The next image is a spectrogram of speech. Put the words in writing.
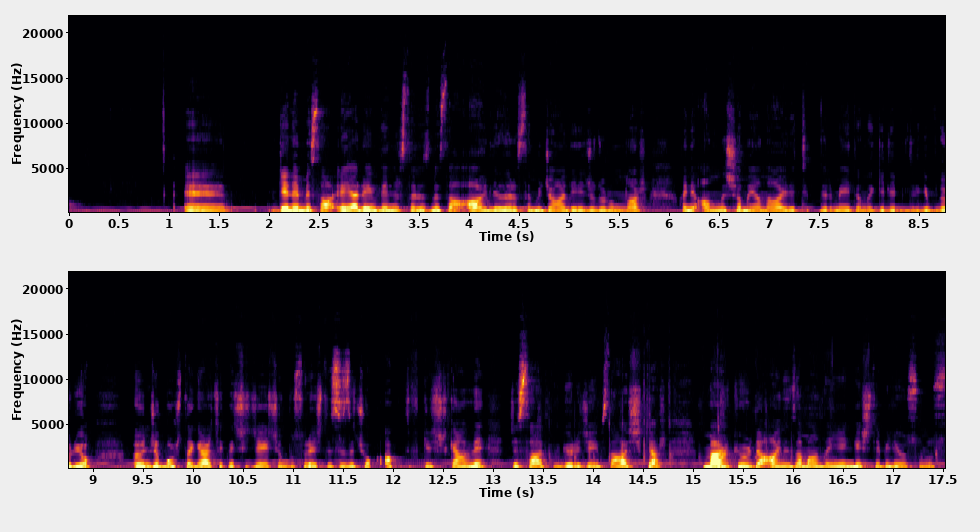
Ee, gene mesela eğer evlenirseniz mesela aileler arası mücadeleci durumlar hani anlaşamayan aile tipleri meydana gelebilir gibi duruyor. Önce burçta gerçekleşeceği için bu süreçte sizi çok aktif, girişken ve cesaretli göreceğimiz aşikar. Merkür de aynı zamanda yengeçte biliyorsunuz.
